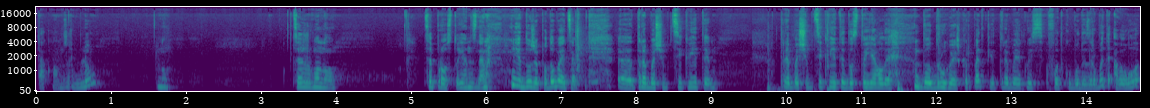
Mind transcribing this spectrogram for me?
Так вам зроблю. Ну, це ж воно. Це просто, я не знаю, мені дуже подобається. Е, Треба, щоб ці квіти. Треба, щоб ці квіти достояли до другої шкарпетки. Треба якусь фотку буде зробити, або,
